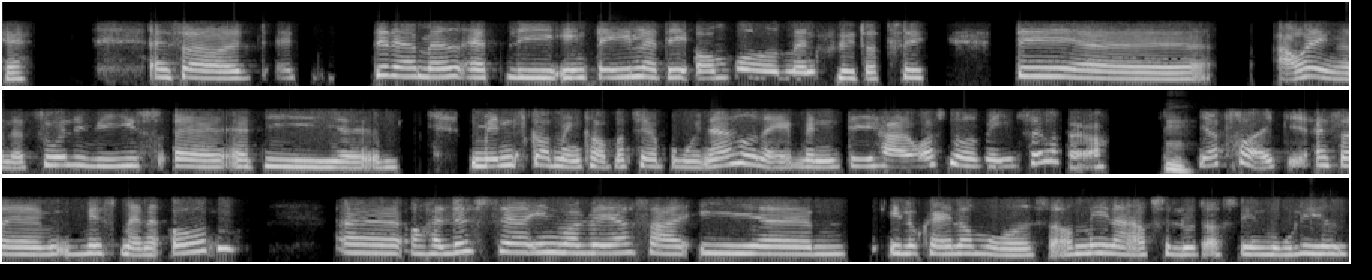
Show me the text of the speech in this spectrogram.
kan. Altså, det der med at blive en del af det område, man flytter til, det øh, afhænger naturligvis af, af de øh, mennesker, man kommer til at bo i nærheden af, men det har jo også noget med en selv at gøre. Mm. Jeg tror ikke, altså øh, hvis man er åben øh, og har lyst til at involvere sig i, øh, i lokalområdet, så mener jeg absolut også, det er en mulighed.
